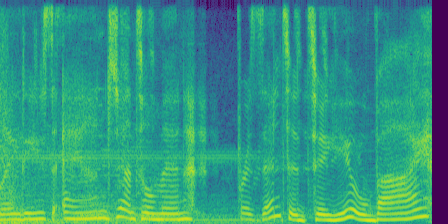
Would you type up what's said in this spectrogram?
Ladies and gentlemen, presented to you by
